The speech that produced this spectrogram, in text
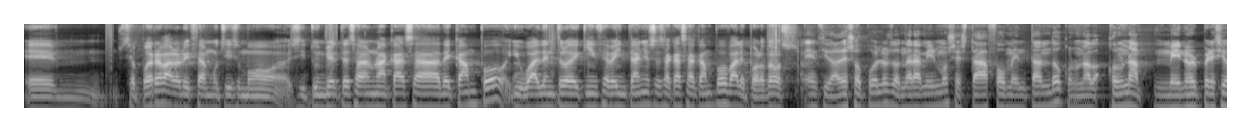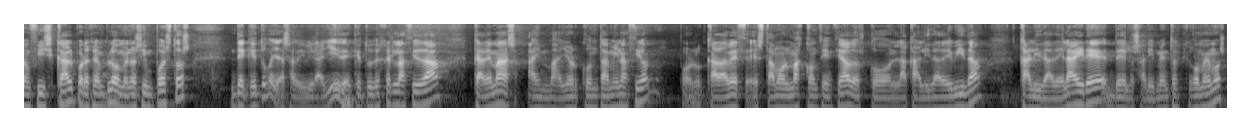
se puede revalorizar muchísimo. Si tú inviertes ahora en una casa de campo, igual dentro de 15, 20 años esa casa de campo vale por dos. En ciudades o pueblos donde ahora mismo se está fomentando con una, con una menor presión fiscal, por ejemplo, o menos impuestos, de que tú vayas a vivir allí, de que tú dejes la ciudad, que además hay mayor contaminación, por, cada vez estamos más concienciados con la calidad de vida, calidad del aire, de los alimentos que comemos,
